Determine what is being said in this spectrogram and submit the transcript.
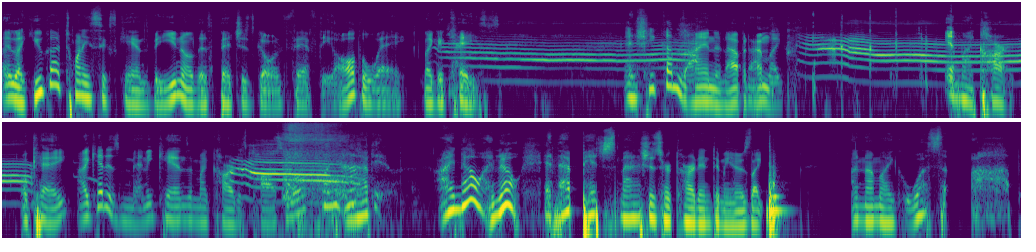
uh, like you got 26 cans, but you know this bitch is going 50 all the way, like a case. And she comes eyeing it up, and I'm like, in my cart, okay? I get as many cans in my cart as possible. Well, you have that- to. I know, I know. And that bitch smashes her cart into me. And I was like, and I'm like, what's up?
